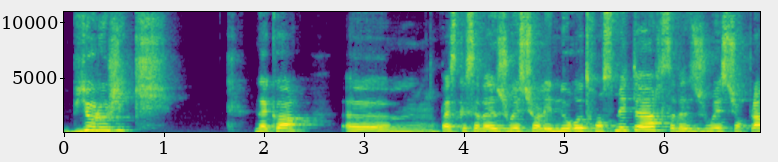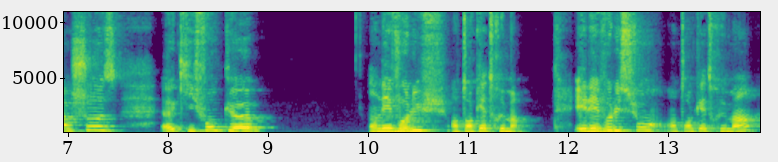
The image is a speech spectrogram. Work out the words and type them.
biologique. D'accord? Parce que ça va se jouer sur les neurotransmetteurs, ça va se jouer sur plein de choses. Euh, qui font que on évolue en tant qu'être humain. Et l'évolution en tant qu'être humain,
